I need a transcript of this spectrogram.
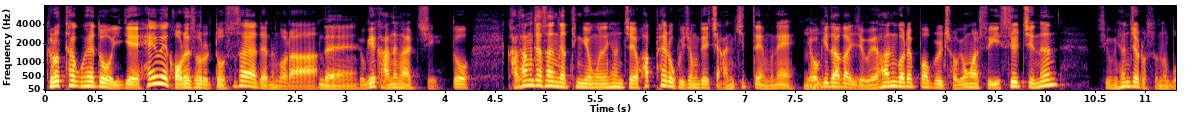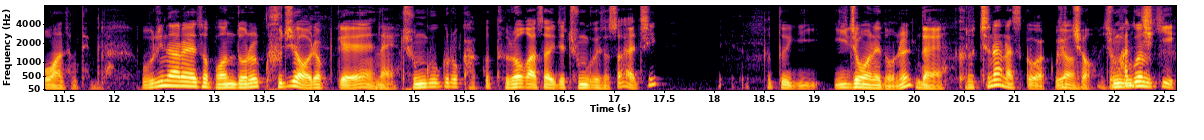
그렇다고 해도 이게 해외 거래소를 또 수사해야 되는 거라 네. 이게 가능할지 또 가상자산 같은 경우는 현재 화폐로 규정되어 있지 않기 때문에 음. 여기다가 이제 외환거래법을 적용할 수 있을지는 지금 현재로서는 모호한 상태입니다. 우리나라에서 번 돈을 굳이 어렵게 네. 중국으로 갖고 들어가서 이제 중국에서 써야지. 그것도 이 2조 원의 돈을 네, 그렇지는 않았을 것 같고요. 그렇죠. 중국은 환치기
